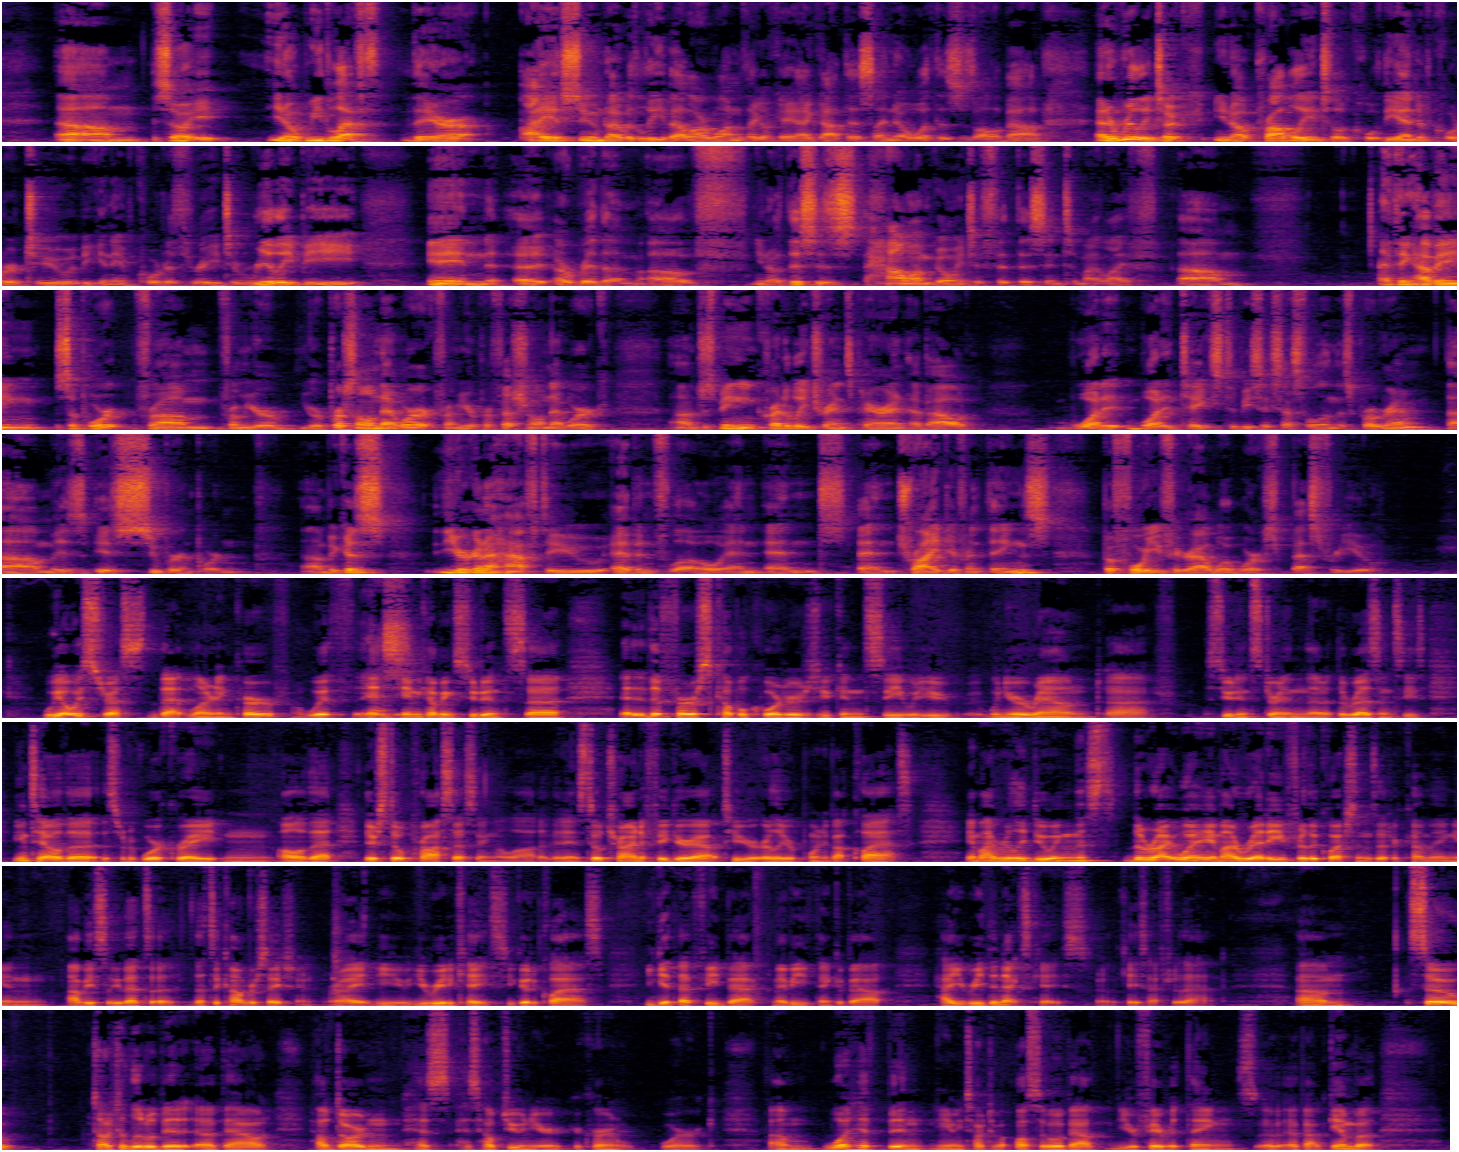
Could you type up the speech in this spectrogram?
Um, so it, you know, we left there. I assumed I would leave LR one like, okay, I got this. I know what this is all about. And it really took, you know, probably until qu- the end of quarter two, the beginning of quarter three, to really be in a, a rhythm of, you know, this is how I'm going to fit this into my life. Um, I think having support from from your your personal network, from your professional network, uh, just being incredibly transparent about what it what it takes to be successful in this program um, is is super important uh, because you're going to have to ebb and flow and and and try different things before you figure out what works best for you. We always stress that learning curve with Yes. in- incoming students. Uh, the first couple quarters, you can see when you when you're around uh, students during the, the residencies, you can tell the, the sort of work rate and all of that. They're still processing a lot of it and still trying to figure out. To your earlier point about class, am I really doing this the right way? Am I ready for the questions that are coming? And obviously, that's a that's a conversation, right? You you read a case, you go to class, you get that feedback. Maybe you think about how you read the next case or the case after that. Um, so, talked a little bit about how Darden has has helped you in your, your current work. Um, what have been you know you talked about also about your favorite things about Gemba.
